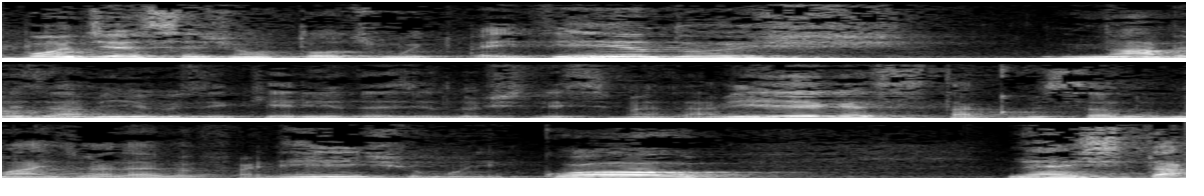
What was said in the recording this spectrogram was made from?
muito bom dia, sejam todos muito bem-vindos. Nobres amigos e queridas ilustríssimas amigas, está começando mais um Eleva Financial Money Call. Nesta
